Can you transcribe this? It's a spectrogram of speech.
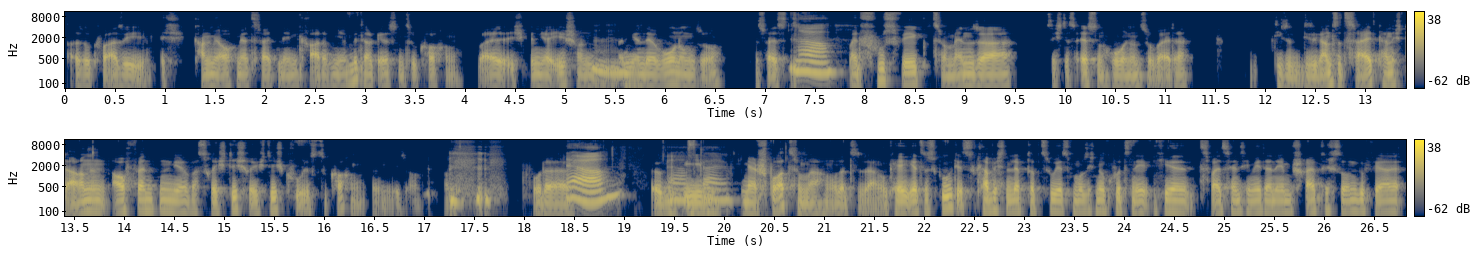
Also, quasi, ich kann mir auch mehr Zeit nehmen, grade mir Mittagessen zu kochen, weil ich bin ja eh schon bei Mhm. mir in der Wohnung so. Das heißt, Ja. mein Fußweg zur Mensa, sich das Essen holen und so weiter, diese diese ganze Zeit kann ich darin aufwenden, mir was richtig, richtig Cooles zu kochen irgendwie so. Und oder Ja. Ja, irgendwie geil. mehr Sport zu machen oder zu sagen: „Okay, jetzt ist gut, jetzt klappe ich den Laptop zu, jetzt muss ich nur kurz ne hier 2 Zentimeter neben dem Schreibtisch so ungefähr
